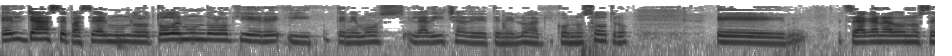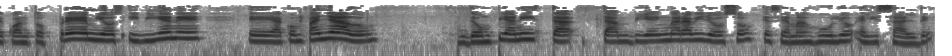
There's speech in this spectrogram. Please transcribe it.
él ya se pasea el mundo, todo el mundo lo quiere y tenemos la dicha de tenerlo aquí con nosotros. Eh, se ha ganado no sé cuántos premios y viene eh, acompañado de un pianista también maravilloso que se llama Julio Elizalde,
